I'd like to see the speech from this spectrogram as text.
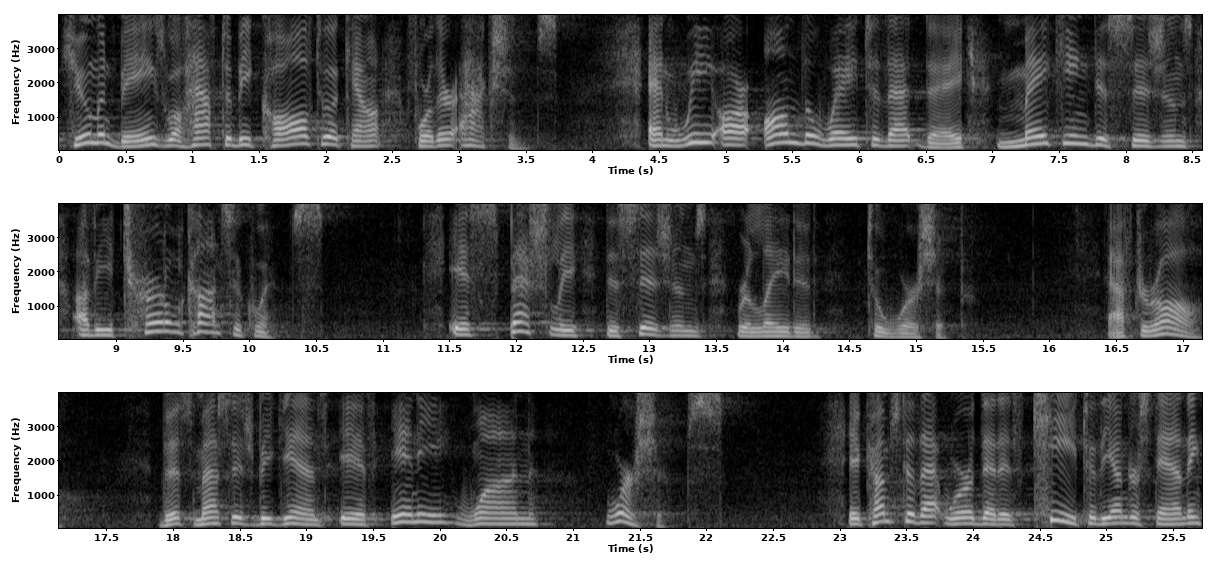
human beings will have to be called to account for their actions. And we are on the way to that day making decisions of eternal consequence, especially decisions related to worship. After all, this message begins if anyone worships. It comes to that word that is key to the understanding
